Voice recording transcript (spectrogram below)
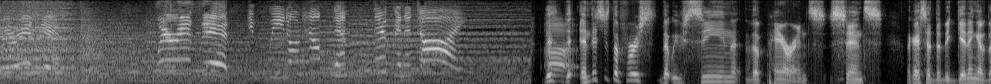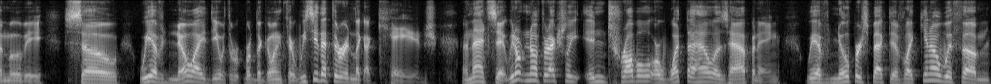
Where is it? Where is it? If we don't help them, they're gonna die. This, Uh, th- and this is the first that we've seen the parents since like I said, the beginning of the movie. So we have no idea what they're, what they're going through. We see that they're in like a cage, and that's it. We don't know if they're actually in trouble or what the hell is happening. We have no perspective. Like you know, with um,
